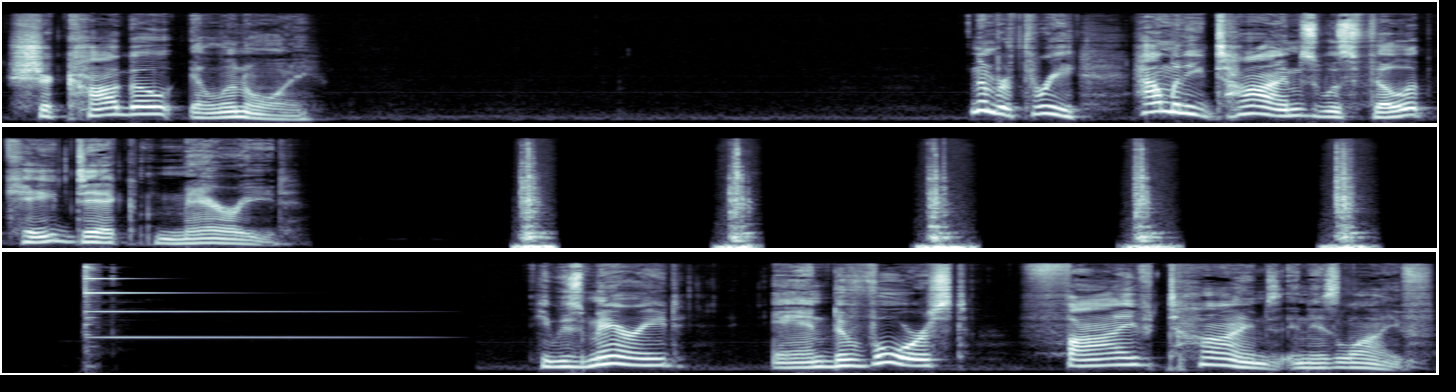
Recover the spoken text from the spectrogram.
Chicago, Illinois. Number three, how many times was Philip K. Dick married? He was married and divorced five times in his life.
